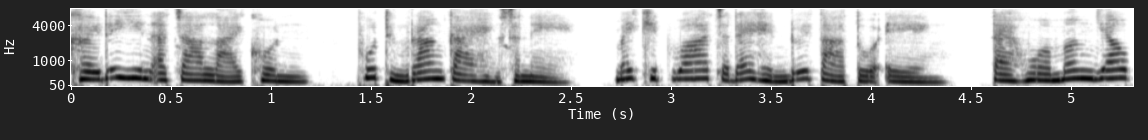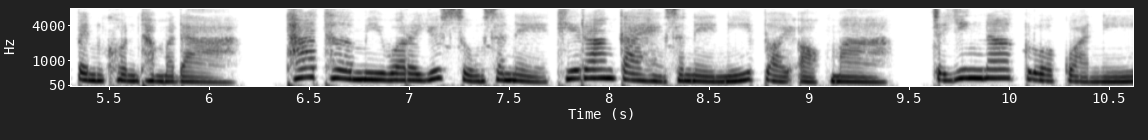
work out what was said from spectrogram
เคยได้ยินอาจารย์หลายคน พูดถึงร่างกายแห่งเสน่ห์ไม่คิดว่าจะได้เห็นด้วยตาตัวเอง แต่หัวเมิ่งเย่าเป็นคนธรรมดา ถ้าเธอมีวรยุทธ์สูงเสน่ห์ที่ร่างกายแห่งเสน่ห์นี้ปล่อยออกมา จะยิ่งน่ากลัวกว่านี้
